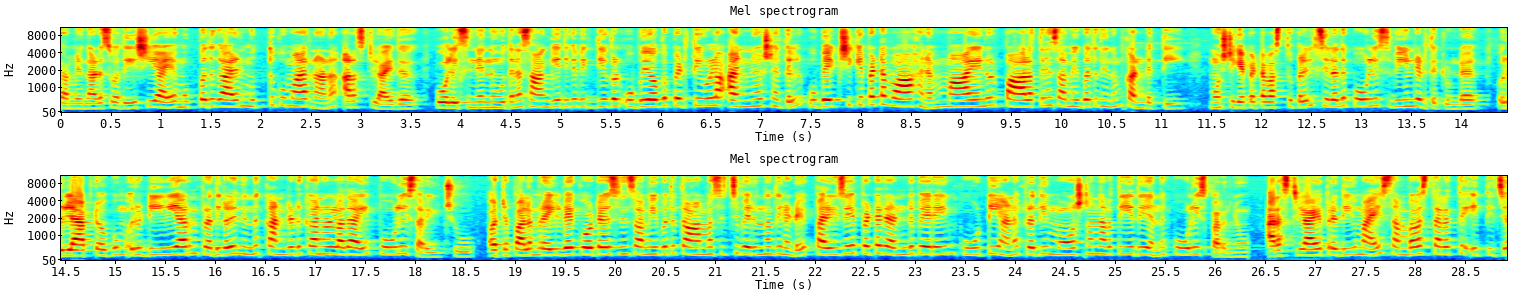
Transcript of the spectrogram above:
തമിഴ്നാട് സ്വദേശിയായ മുപ്പതുകാരൻ മുത്തുകുമാരനാണ് അറസ്റ്റിലായത്. പോലീസിന്റെ നൂതന സാങ്കേതിക വിദ്യകൾ ഉപയോഗപ്പെടുത്തിയുള്ള അന്വേഷണത്തിൽ ഉപേക്ഷിക്കപ്പെട്ട വാഹനം മായനൂർ പാലത്തിന് സമീപത്ത് നിന്നും കണ്ടെത്തി. മോഷ്ടിക്കപ്പെട്ട വസ്തുക്കളിൽ ചിലത് പോലീസ് വീണ്ടെടുത്തിട്ടുണ്ട്. ഒരു ലാപ്ടോപ്പും ഒരു ഡി വി ആറും പ്രതികളിൽ നിന്ന് കണ്ടെടുക്കാനുള്ളതായി പോലീസ് അറിയിച്ചു. ഒറ്റപ്പാലം റെയിൽവേ ക്വാർട്ടേഴ്സിന് സമീപത്ത് താമസിച്ചു വരുന്നതിനിടെ പരിചയപ്പെട്ട രണ്ടുപേരെയും കൂട്ടിയാണ് പ്രതി മോഷണം നടത്തിയത് എന്ന് പോലീസ് പറഞ്ഞു. അറസ്റ്റിലായ പ്രതിയുമായി സംഭവ സ്ഥലത്ത് എത്തിച്ച്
